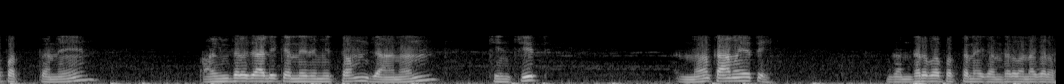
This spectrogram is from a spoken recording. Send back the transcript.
पत्तने ऐन्द्रजालिक निर्मितम जानन किंचित न कामयते गंधर्व पत्तन गंधर्व नगर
